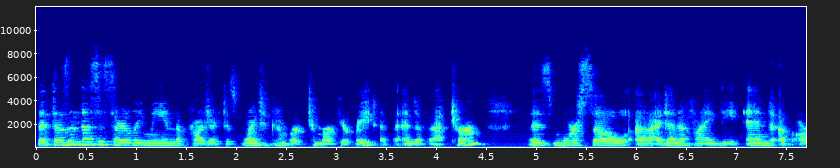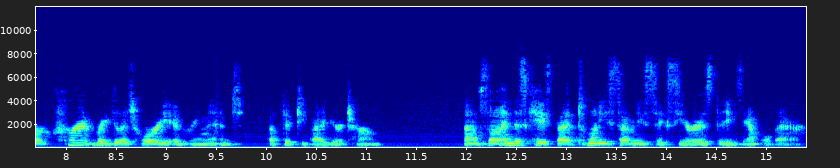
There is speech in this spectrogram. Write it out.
That doesn't necessarily mean the project is going to convert to market rate at the end of that term. It is more so uh, identifying the end of our current regulatory agreement a 55 year term. Um, so in this case, that 2076 year is the example there.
